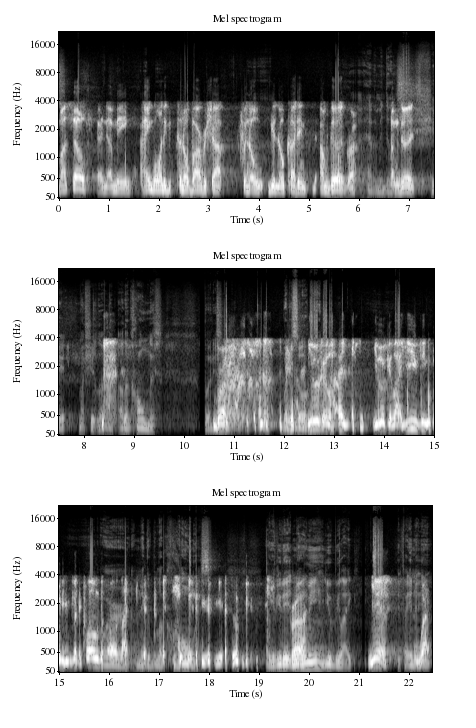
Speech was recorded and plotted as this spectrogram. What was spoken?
myself, and I mean, I ain't going to, to no barber shop for no get no cutting. I'm good, bro. I haven't been doing I'm good. shit. My shit look I look homeless. But it's but it's all you looking like you looking like Yeezy when he put the clothes on. Like, nigga look homeless. yeah, Like if you didn't Bruh. know me, you'd be like yeah, if in, What?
